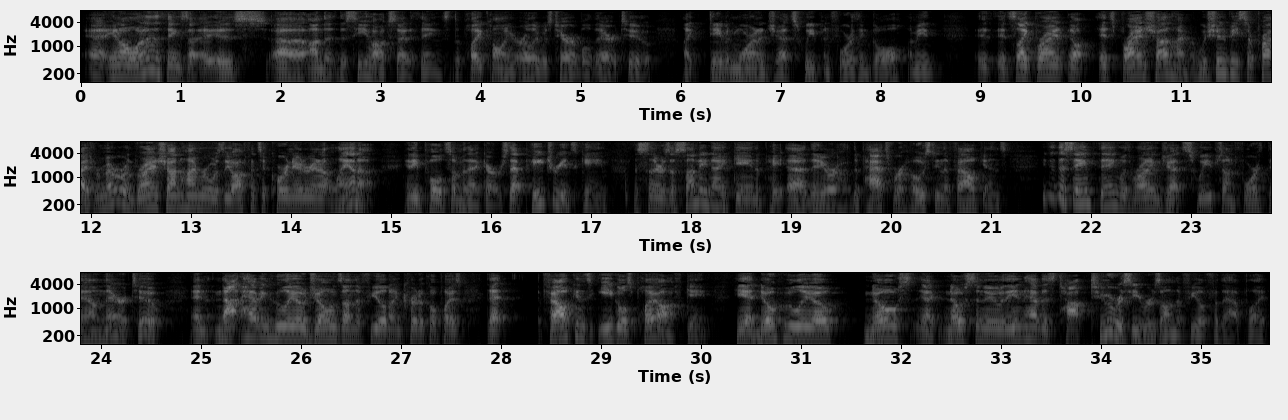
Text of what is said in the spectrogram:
Uh, you know, one of the things is uh, on the, the Seahawks side of things, the play calling early was terrible there too. Like David Moore on a jet sweep and fourth and goal. I mean, it, it's like Brian. Oh, it's Brian Schottenheimer. We shouldn't be surprised. Remember when Brian Schottenheimer was the offensive coordinator in Atlanta and he pulled some of that garbage. That Patriots game. There's a Sunday night game. The uh, they were the Pats were hosting the Falcons. He did the same thing with running jet sweeps on fourth down there too, and not having Julio Jones on the field on critical plays. That Falcons Eagles playoff game. He had no Julio, no no Sanu. They didn't have his top two receivers on the field for that play.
